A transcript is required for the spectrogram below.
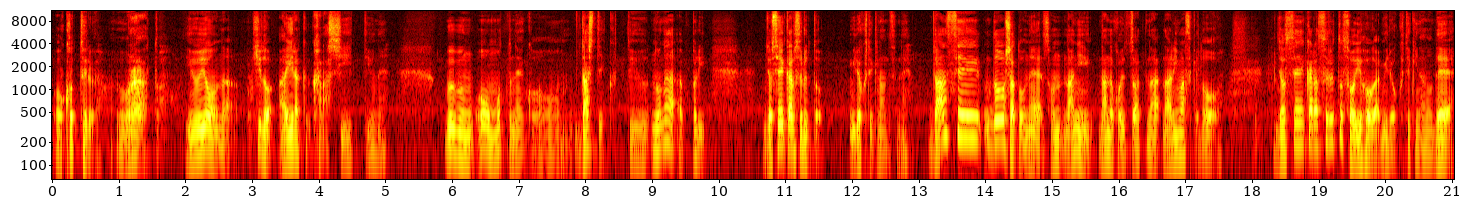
怒ってる。うらと。いうような喜怒哀楽悲しいっていうね。部分をもっとねこう出していくっていうのがやっぱり女性からすると魅力的なんですね。男性同士だとね、そん何、なんだこいつはってなりますけど、女性からするとそういう方が魅力的なので、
